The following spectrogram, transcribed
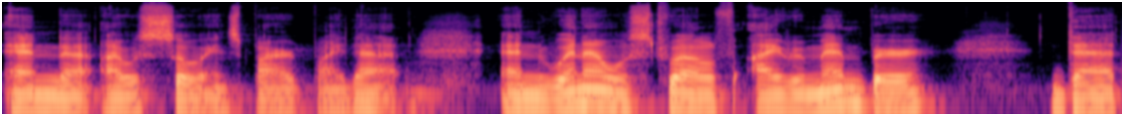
And uh, I was so inspired by that. Mm. And when I was 12, I remember that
